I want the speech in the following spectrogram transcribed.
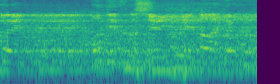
こで本日の試合のメンバーを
